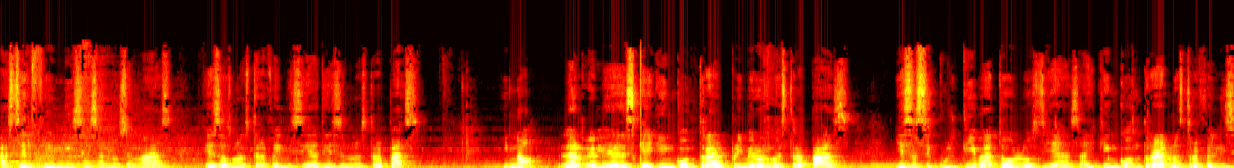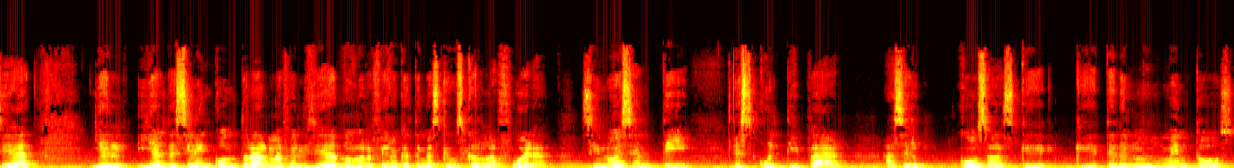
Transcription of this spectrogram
hacer felices a los demás, esa es nuestra felicidad y esa es nuestra paz. Y no, la realidad es que hay que encontrar primero nuestra paz y esa se cultiva todos los días. Hay que encontrar nuestra felicidad y al, y al decir encontrar la felicidad no me refiero a que tengas que buscarla afuera, sino es en ti, es cultivar, hacer cosas que, que te den momentos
